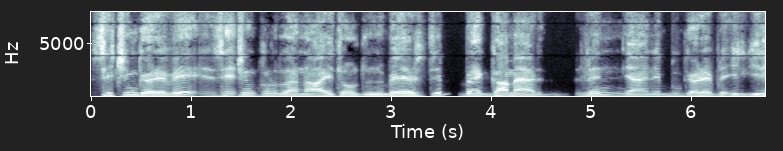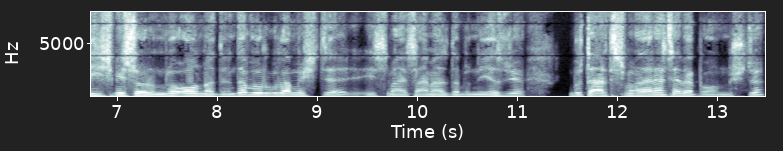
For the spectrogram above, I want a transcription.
seçim görevi seçim kurullarına ait olduğunu belirtip ve Gamer'in yani bu görevle ilgili hiçbir sorumlu olmadığını da vurgulamıştı. İsmail Saymaz da bunu yazıyor. Bu tartışmalara sebep olmuştu.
